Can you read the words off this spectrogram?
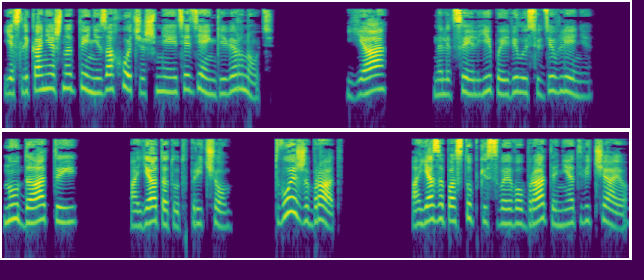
Если, конечно, ты не захочешь мне эти деньги вернуть. Я? На лице Ильи появилось удивление. «Ну да, ты. А я-то тут при чем? Твой же брат. А я за поступки своего брата не отвечаю.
